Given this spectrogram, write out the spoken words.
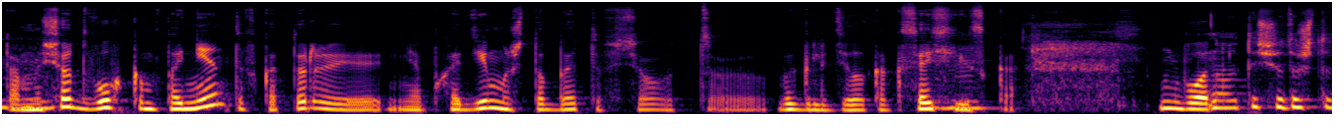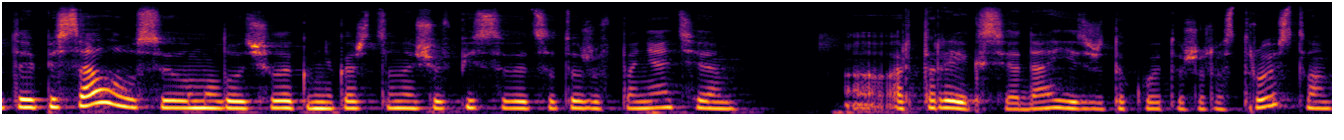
там mm-hmm. еще двух компонентов, которые необходимы, чтобы это все вот э, выглядело как сосиска. Mm-hmm. Вот. Ну вот еще то, что ты описала у своего молодого человека, мне кажется, оно еще вписывается тоже в понятие а, орторексия, да, есть же такое тоже расстройство.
